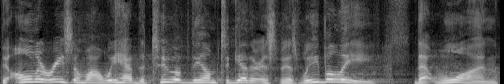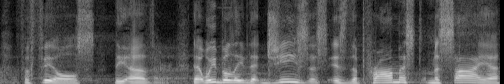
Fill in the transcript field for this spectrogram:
The only reason why we have the two of them together is because we believe that one fulfills the other. That we believe that Jesus is the promised Messiah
